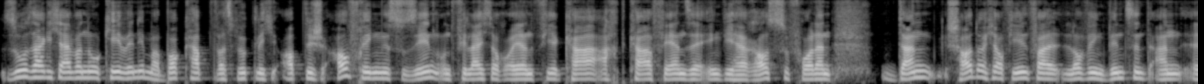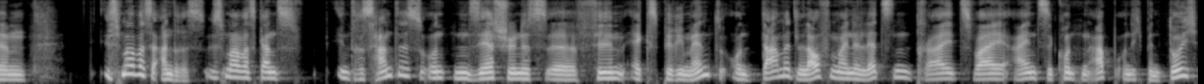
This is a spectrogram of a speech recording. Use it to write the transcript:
So sage ich einfach nur, okay, wenn ihr mal Bock habt, was wirklich optisch Aufregendes zu sehen und vielleicht auch euren 4K, 8K Fernseher irgendwie herauszufordern, dann schaut euch auf jeden Fall Loving Vincent an. Ähm, ist mal was anderes, ist mal was ganz interessantes und ein sehr schönes äh, Filmexperiment. Und damit laufen meine letzten drei, zwei, eins Sekunden ab und ich bin durch.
